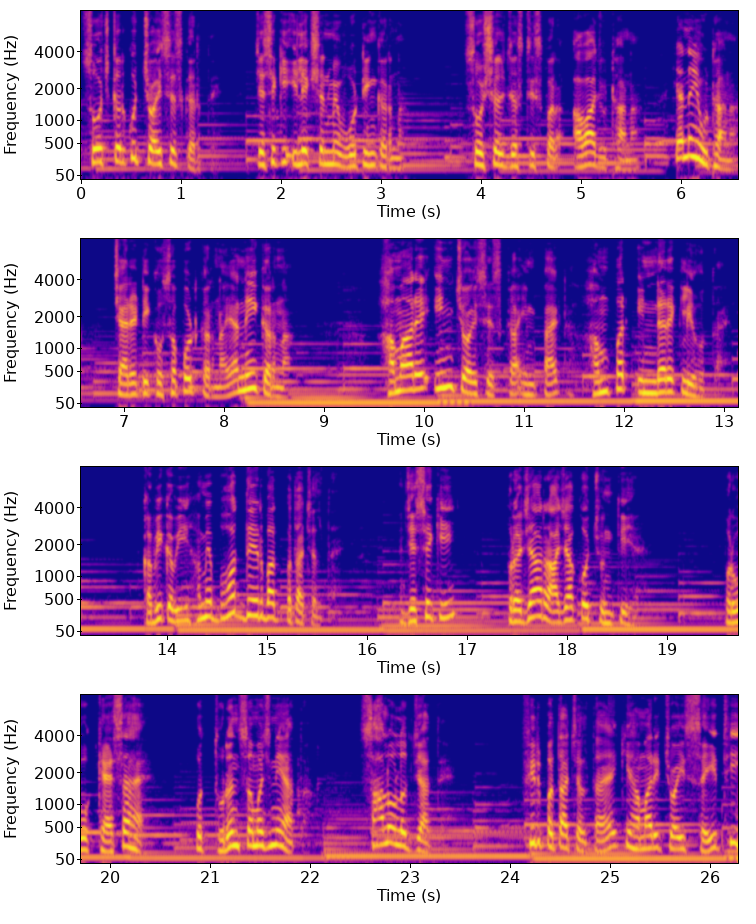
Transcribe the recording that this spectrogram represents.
सोचकर कुछ चॉइसेस करते जैसे कि इलेक्शन में वोटिंग करना सोशल जस्टिस पर आवाज़ उठाना या नहीं उठाना चैरिटी को सपोर्ट करना या नहीं करना। हमारे इन चॉइसेस का इम्पैक्ट हम पर इनडायरेक्टली होता है। कभी कभी हमें बहुत देर बाद पता चलता है। जैसे कि प्रजा राजा को चुनती है, पर वो कैसा है, वो तुरंत समझ नहीं आता। सालों लग जाते हैं। फिर पता चलता है कि हमारी चॉइस सही थी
